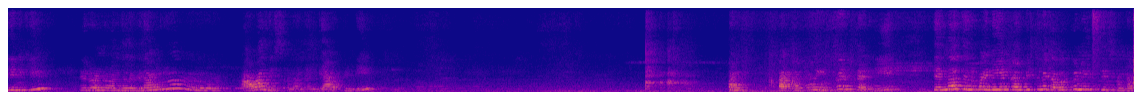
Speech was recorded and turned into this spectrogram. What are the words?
దీనికి రెండు వందల గ్రాములు గ్యాప్ అండి. పక్కన ఇంట్రెస్ట్ అండి. తిన్నా తినపైన ఏం కనిపించినా గబుక్కుని తీసుకుంటాం.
